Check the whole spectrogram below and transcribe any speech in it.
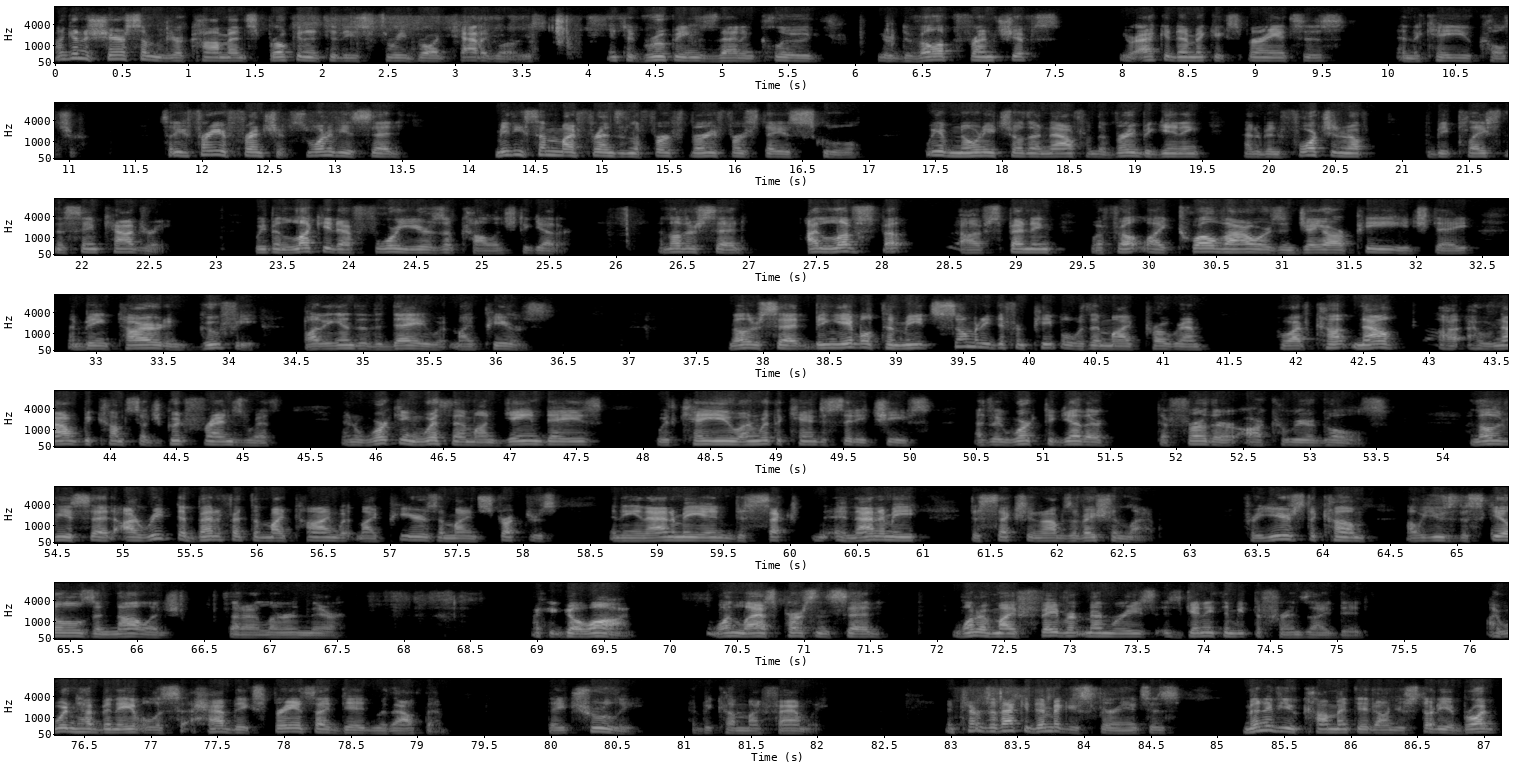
I'm going to share some of your comments broken into these three broad categories into groupings that include your developed friendships, your academic experiences, and the KU culture. So for your friendships, one of you said, meeting some of my friends in the first, very first day of school, we have known each other now from the very beginning and have been fortunate enough to be placed in the same cadre. We've been lucky to have four years of college together. Another said, I love spe- uh, spending what felt like 12 hours in JRP each day and being tired and goofy by the end of the day with my peers. Another said, being able to meet so many different people within my program who I've come now uh, have now become such good friends with, and working with them on game days with KU and with the Kansas City Chiefs as we work together to further our career goals. Another of you said, I reap the benefit of my time with my peers and my instructors in the anatomy and dissection, anatomy dissection and observation lab. For years to come, I'll use the skills and knowledge that I learned there. I could go on. One last person said, one of my favorite memories is getting to meet the friends I did. I wouldn't have been able to have the experience I did without them. They truly have become my family. In terms of academic experiences, many of you commented on your study abroad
